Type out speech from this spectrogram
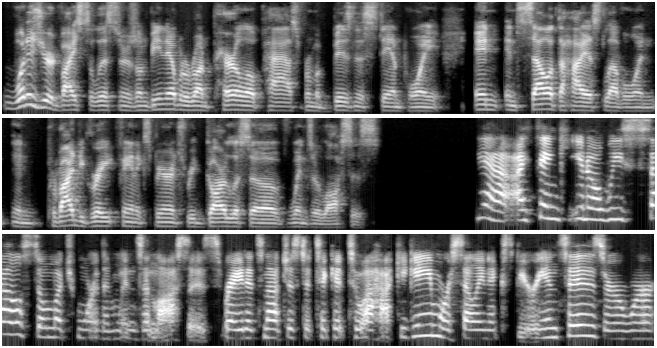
what is your advice to listeners on being able to run parallel paths from a business standpoint and and sell at the highest level and and provide a great fan experience regardless of wins or losses? Yeah, I think, you know, we sell so much more than wins and losses, right? It's not just a ticket to a hockey game. We're selling experiences or we're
